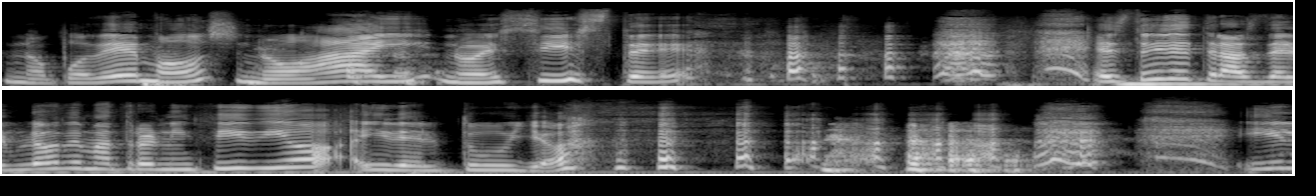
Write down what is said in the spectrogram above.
no podemos, no hay, no existe. Estoy detrás del blog de matronicidio y del tuyo. y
